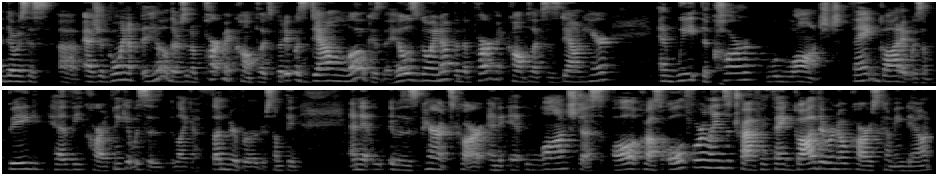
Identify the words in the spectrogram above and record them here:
And there was this, uh, as you're going up the hill, there's an apartment complex, but it was down low because the hill's going up and the apartment complex is down here. And we, the car launched. Thank God it was a big, heavy car. I think it was a, like a Thunderbird or something. And it, it was his parents' car. And it launched us all across all four lanes of traffic. Thank God there were no cars coming down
